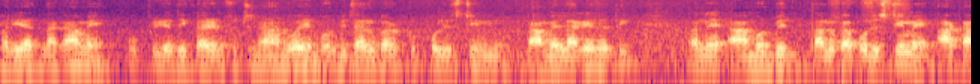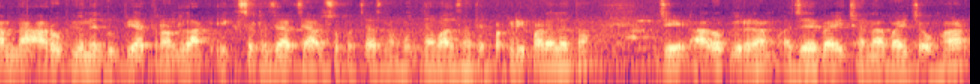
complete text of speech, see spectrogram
ફરિયાદના કામે ઉપરી અધિકારીની સૂચના અન્વયે મોરબી તાલુકા પોલીસ ટીમ કામે લાગેલ હતી અને આ મોરબી તાલુકા પોલીસ ટીમે આ કામના આરોપીઓને રૂપિયા ત્રણ લાખ એકસઠ હજાર ચારસો પચાસના મુદ્દામાલ સાથે પકડી પાડેલ હતા. જે આરોપીઓના નામ અજયભાઈ છનાભાઈ ચૌહાણ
